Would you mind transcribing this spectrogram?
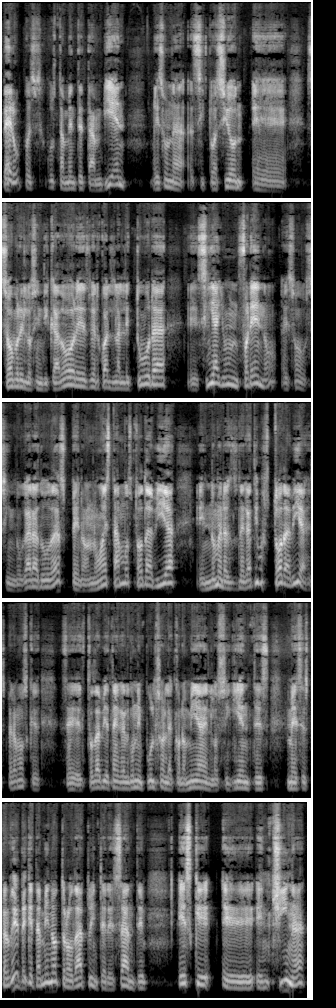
pero pues justamente también es una situación eh, sobre los indicadores, ver cuál es la lectura. Eh, sí hay un freno, eso sin lugar a dudas, pero no estamos todavía en números negativos. Todavía, esperamos que se, todavía tenga algún impulso en la economía en los siguientes meses. Pero fíjate que también otro dato interesante es que eh, en China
